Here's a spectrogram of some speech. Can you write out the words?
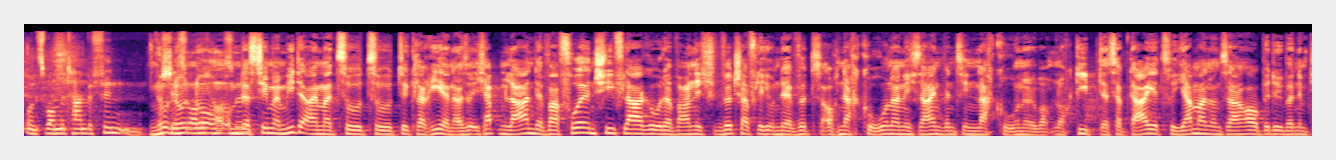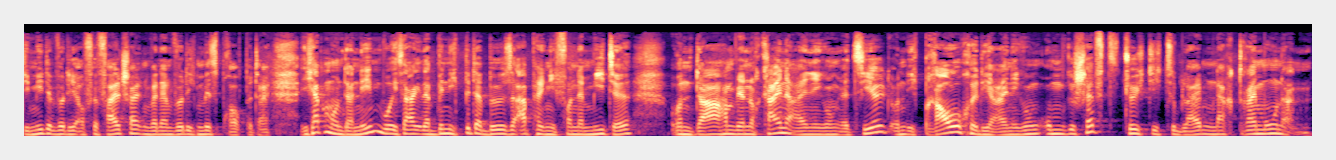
uns momentan befinden. Nur, Verstehst nur, nur um, um das Thema Miete einmal zu, zu deklarieren. Also ich habe einen Laden, der war vorher in Schieflage oder war nicht wirtschaftlich und der wird es auch nach Corona nicht sein, wenn es ihn nach Corona überhaupt noch gibt. Deshalb da jetzt zu jammern und sagen, oh, bitte übernimmt die Miete, würde ich auch für falsch halten, weil dann würde ich Missbrauch betreiben. Ich habe ein Unternehmen, wo ich sage, da bin ich bitterböse abhängig von der Miete und da haben wir noch keine Einigung erzielt und ich brauche die Einigung, um geschäftstüchtig zu bleiben nach drei Monaten.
